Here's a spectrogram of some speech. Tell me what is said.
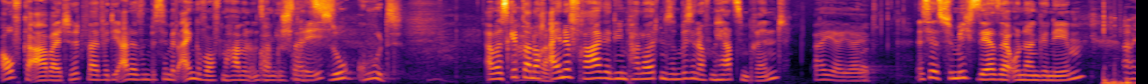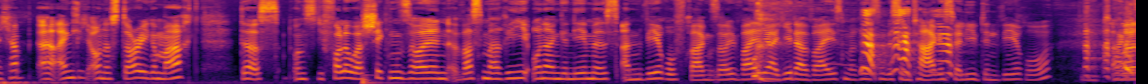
aufgearbeitet, weil wir die alle so ein bisschen mit eingeworfen haben in unserem seid Gespräch. so gut. Aber es gibt da noch eine Frage, die ein paar Leuten so ein bisschen auf dem Herzen brennt. Eieiei. Ist jetzt für mich sehr, sehr unangenehm. Ich habe äh, eigentlich auch eine Story gemacht, dass uns die Follower schicken sollen, was Marie Unangenehmes an Vero fragen soll, weil ja jeder weiß, Marie ist ein bisschen tagesverliebt in Vero. Aber,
